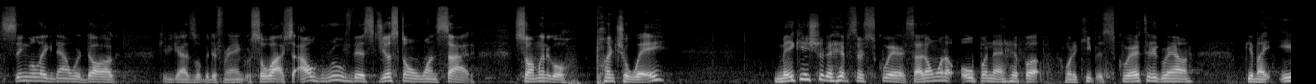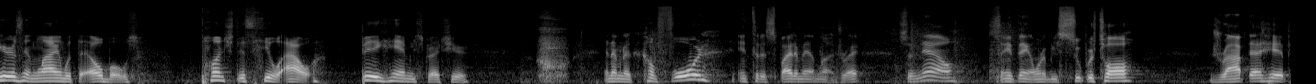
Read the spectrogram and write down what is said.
single leg downward dog, give you guys a little bit different angle. So watch, so I'll groove this just on one side. So I'm gonna go punch away, making sure the hips are square. So I don't wanna open that hip up. I wanna keep it square to the ground, get my ears in line with the elbows, punch this heel out. Big hammy stretch here. And I'm gonna come forward into the Spider-Man lunge, right? So now, same thing, I wanna be super tall, drop that hip,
